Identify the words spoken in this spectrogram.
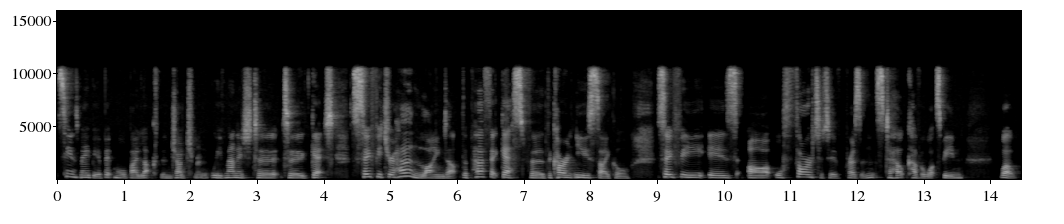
seems maybe a bit more by luck than judgment. We've managed to, to get Sophie Traherne lined up, the perfect guest for the current news cycle. Sophie is our authoritative presence to help cover what's been, well,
